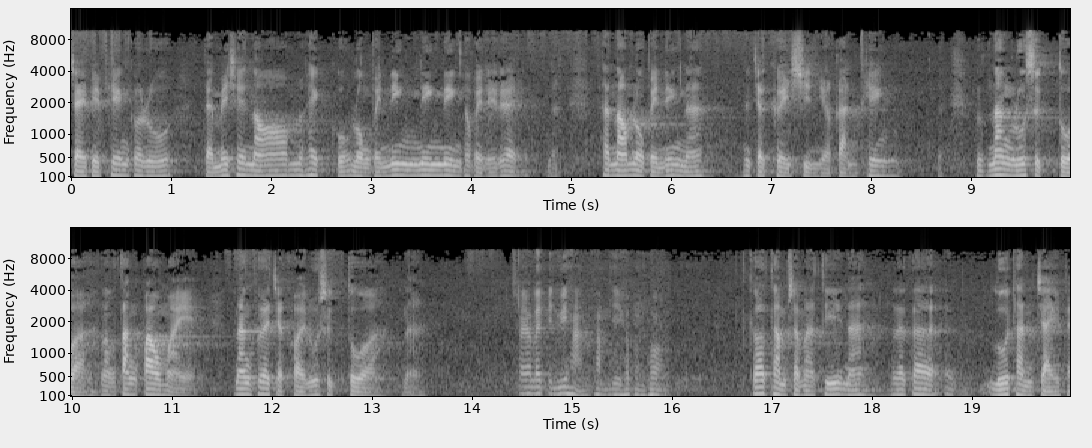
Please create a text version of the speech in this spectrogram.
ใจไปเพ่งก็รู้ แต่ไม่ใช่น้อมให้ลงไปนิ่งนิ่งนิ่งเข้าไปเรื่อยๆนะถ้าน้อมลงไปนิ่งนะมันจะเคยชินกับการเพ่งนั่งรู้สึกตัวลองตั้งเป้าใหม่ นั่งเพื่อจะคอยรู้สึกตัวนะใช้อะไรเป็นวิหารทำดีครับหลวงพ่อก็ทำสมาธินะ แล้วก็รู้ทันใจไป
